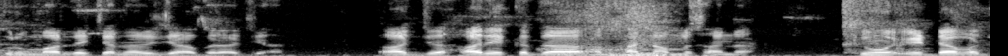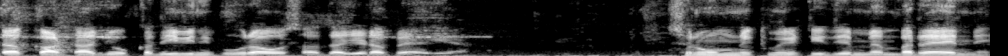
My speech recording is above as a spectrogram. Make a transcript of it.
ਗੁਰੂ ਮਹਾਰਾਜ ਦੇ ਚਰਨਾਂ ਵਿੱਚ ਜਾ ਬਰਾਜੇ ਹਨ। ਅੱਜ ਹਰ ਇੱਕ ਦਾ ਅੱਖਾਂ ਨਮ ਸਨ। ਕਿਉਂ ਐਡਾ ਵੱਡਾ ਘਾਟਾ ਜੋ ਕਦੀ ਵੀ ਨਹੀਂ ਪੂਰਾ ਹੋ ਸਕਦਾ ਜਿਹੜਾ ਪੈ ਗਿਆ। ਸ਼੍ਰੋਮਣੀ ਕਮੇਟੀ ਦੇ ਮੈਂਬਰ ਰਹੇ ਨੇ।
